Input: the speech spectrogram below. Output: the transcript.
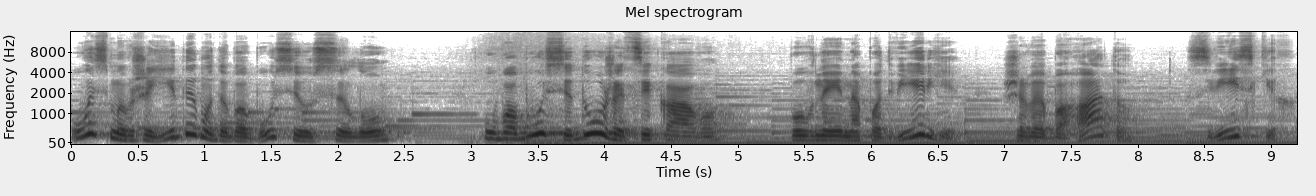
Ось ми вже їдемо до бабусі у село. У бабусі дуже цікаво, бо в неї на подвір'ї живе багато свійських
